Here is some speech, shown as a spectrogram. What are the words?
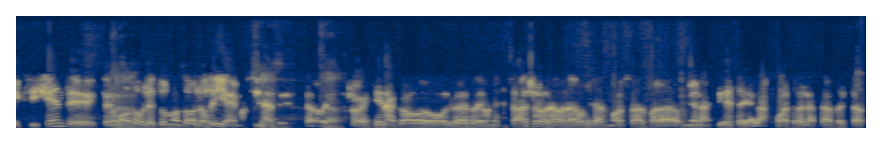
exigentes, tenemos doble turno todos los días, imagínate. Recién acabo de volver de un ensayo, ahora voy a ir a almorzar para dormir una siesta y a las 4 de la tarde estar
